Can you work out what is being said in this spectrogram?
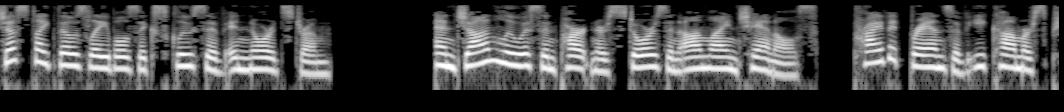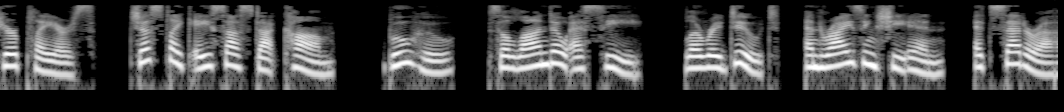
just like those labels exclusive in Nordstrom. And John Lewis and Partners stores and online channels, private brands of e-commerce pure players, just like ASOS.com, Boohoo, Zalando SE, La Redoute, and Rising Shein, etc.,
